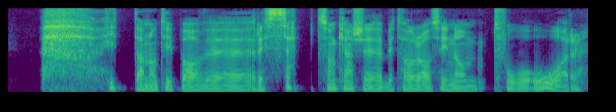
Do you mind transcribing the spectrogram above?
hitta någon typ av eh, recept som kanske betalar av sig inom två år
